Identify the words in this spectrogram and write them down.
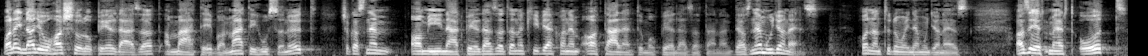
Van egy nagyon hasonló példázat a Mátéban. Máté 25, csak azt nem a mínák példázatának hívják, hanem a talentumok példázatának. De az nem ugyanez. Honnan tudom, hogy nem ugyanez? Azért, mert ott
